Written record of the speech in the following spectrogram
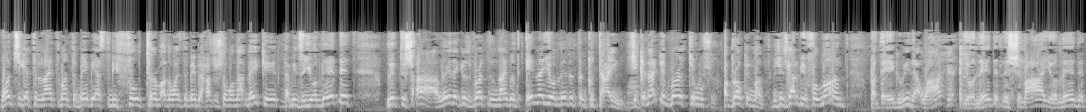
once you get to the ninth month, the baby has to be full term, otherwise the baby Hashem will not make it. That means a yoledet litish'a. A lady that gives birth in the ninth month, ina yoledet kuta'im. She cannot give birth to a broken month, which has got to be a full month. But they agree that what? Yoledet lishiv'a, yoledet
